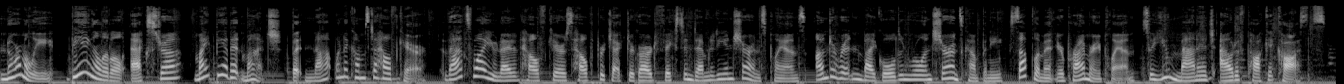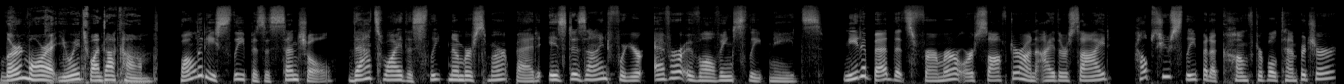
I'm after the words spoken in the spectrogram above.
Normally, being a little extra might be a bit much, but not when it comes to healthcare. That's why United Healthcare's Health Protector Guard fixed indemnity insurance plans, underwritten by Golden Rule Insurance Company, supplement your primary plan so you manage out of pocket costs. Learn more at uh1.com. Quality sleep is essential. That's why the Sleep Number Smart Bed is designed for your ever evolving sleep needs. Need a bed that's firmer or softer on either side? Helps you sleep at a comfortable temperature?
